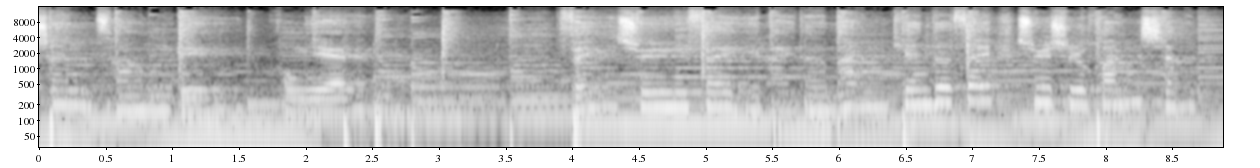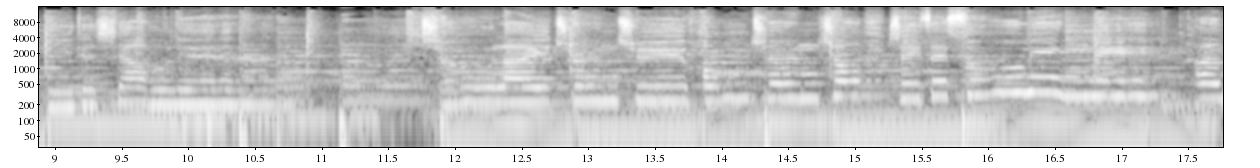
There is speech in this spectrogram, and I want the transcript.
深藏的红颜，飞去飞来的满天的飞，许是幻想你的笑脸。秋来春去红尘中，谁在宿命里安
